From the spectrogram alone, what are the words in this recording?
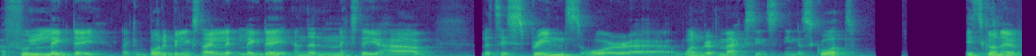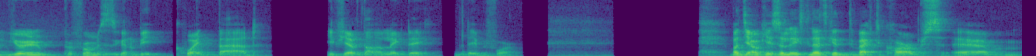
a full leg day, like a bodybuilding style leg day, and then the next day you have, let's say, sprints or uh, one rep max in, in the squat, it's gonna your performance is gonna be quite bad if you have done a leg day the day before. But yeah, okay. So let's let's get back to carbs. Um,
